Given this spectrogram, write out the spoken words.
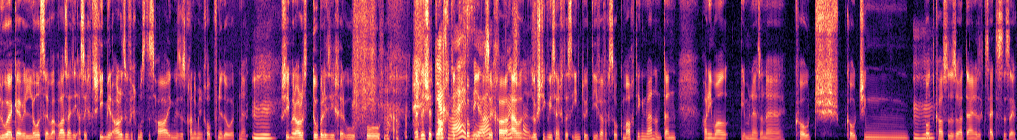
Machen. schauen, will hören, wa- was weiß ich. Also ich schreibe mir alles auf, ich muss das haben, irgendwie, sonst kann ich meinen Kopf nicht ordnen. Mhm. Ich schreibe mir alles doppelt sicher auf. Von, Nein, das ist eine Ja, Taktik weiss, von mir. ja. Also ich habe auch, fast. lustigerweise habe ich das intuitiv einfach so gemacht irgendwann und dann habe ich mal in einem so einem Coach, Coaching-Podcast Mhm. oder so hat einer gesagt, dass das eine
